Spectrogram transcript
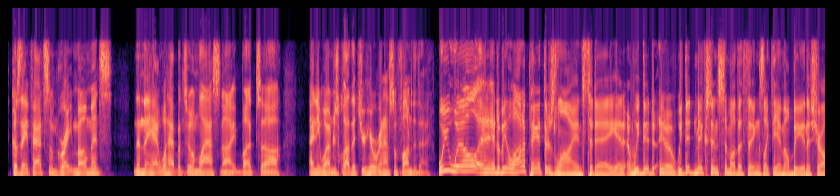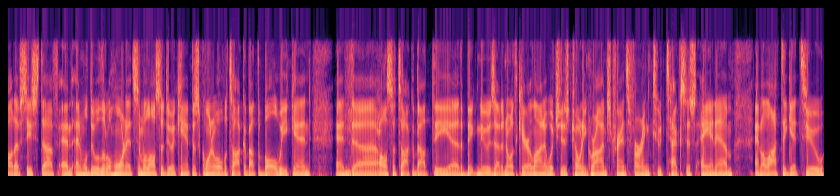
because they've had some great moments. Then they had what happened to them last night. But uh, anyway, I'm just glad that you're here. We're gonna have some fun today. We will, and it'll be a lot of Panthers Lions today. And we did uh, we did mix in some other things like the MLB and the Charlotte FC stuff, and, and we'll do a little Hornets, and we'll also do a campus corner where we'll talk about the bowl weekend, and uh, also talk about the uh, the big news out of North Carolina, which is Tony Grimes transferring to Texas A&M, and a lot to get to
